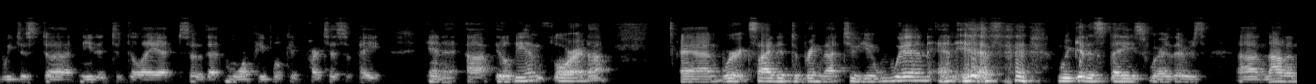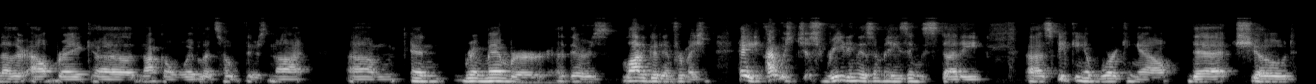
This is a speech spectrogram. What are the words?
we just uh, needed to delay it so that more people could participate in it. Uh, it'll be in Florida. And we're excited to bring that to you when and if we get a space where there's uh, not another outbreak. knock on wood, let's hope there's not. Um, and remember, there's a lot of good information. Hey, I was just reading this amazing study, uh, speaking of working out, that showed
